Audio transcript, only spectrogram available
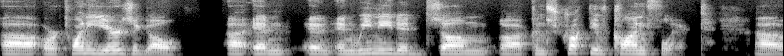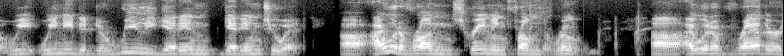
uh, or 20 years ago, uh, and, and, and we needed some uh, constructive conflict. Uh, we, we needed to really get in, get into it. Uh, I would have run screaming from the room. Uh, I would have rather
